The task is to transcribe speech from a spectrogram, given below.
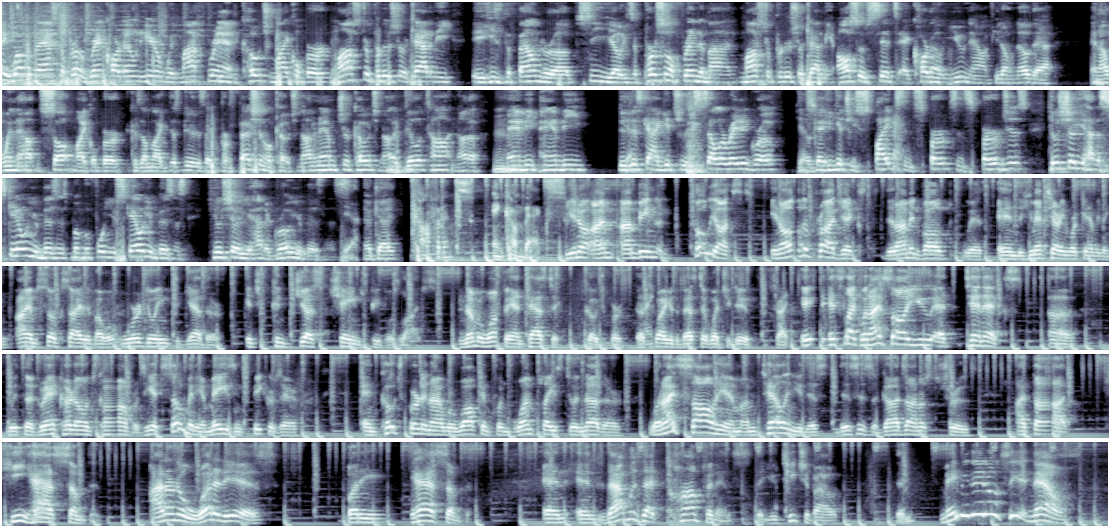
Hey, welcome to Ask a Pro. Grant Cardone here with my friend, Coach Michael Burt, Monster Producer Academy. He's the founder of CEO. He's a personal friend of mine. Monster Producer Academy also sits at Cardone U now, if you don't know that. And I went out and sought Michael Burt because I'm like, this dude is a professional coach, not an amateur coach, not a dilettante, not a mm-hmm. mamby pamby. Did this guy get you accelerated growth? Yes. Okay, he gets you spikes and spurts and spurges. He'll show you how to scale your business, but before you scale your business, he'll show you how to grow your business. Yeah. Okay. Confidence and comebacks. You know, I'm I'm being totally honest. In all the projects that I'm involved with and the humanitarian work and everything, I am so excited about what we're doing together. It can just change people's lives. Number one, fantastic, Coach Burt. That's Thank why you're the best at what you do. That's right. It, it's like when I saw you at 10X uh, with the Grant Cardone's conference. He had so many amazing speakers there. And Coach Burt and I were walking from one place to another. When I saw him, I'm telling you this, this is the God's honest truth. I thought he has something. I don't know what it is, but he has something. And and that was that confidence that you teach about that maybe they don't see it now,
